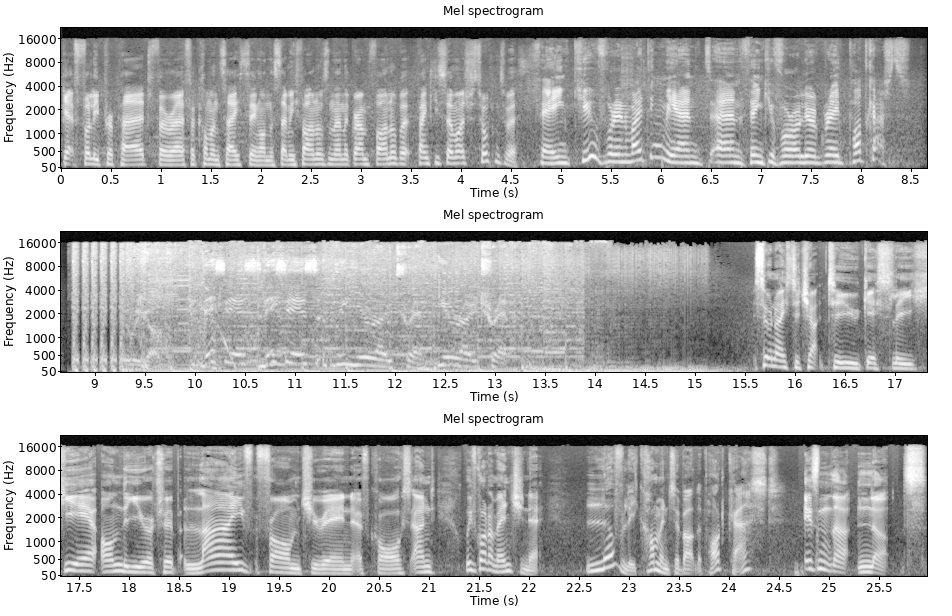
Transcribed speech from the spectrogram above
get fully prepared for, uh, for commentating on the semi-finals and then the grand final. But thank you so much for talking to us. Thank you for inviting me, and and thank you for all your great podcasts. Here we go. This is this is the Euro Trip. Euro Trip. So nice to chat to Gisli here on the Eurotrip, live from Turin, of course. And we've got to mention it. Lovely comments about the podcast. Isn't that nuts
